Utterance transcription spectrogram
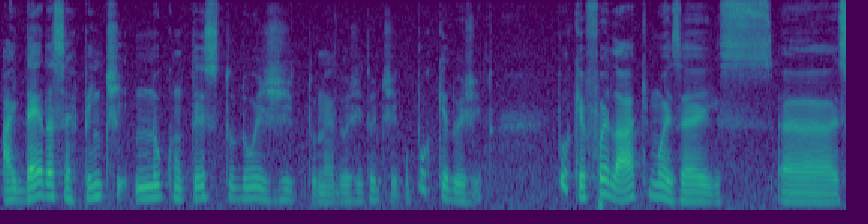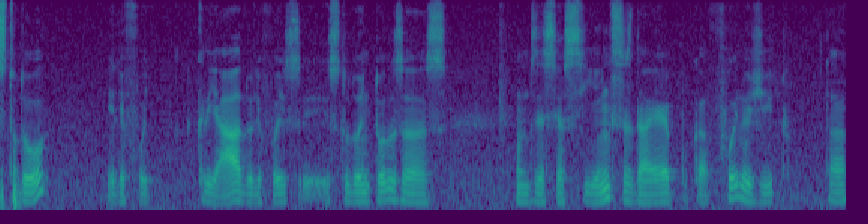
a ideia da serpente no contexto do Egito, né, do Egito Antigo. Por que do Egito? Porque foi lá que Moisés uh, estudou, ele foi criado, ele foi estudou em todas as, vamos dizer assim, as ciências da época, foi no Egito, tá?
